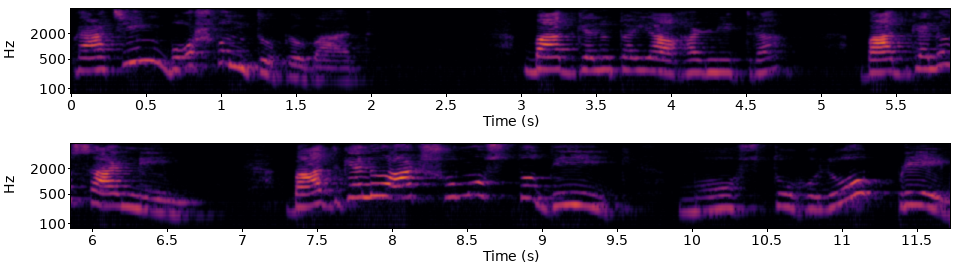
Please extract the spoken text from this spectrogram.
প্রাচীন বসন্ত প্রবাদ। বাদ গেল তাই আহার নিদ্রা, বাদ গেল সার নেম বাদ গেল আর সমস্ত দিক, মস্ত হলো প্রেম।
